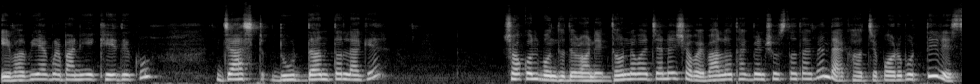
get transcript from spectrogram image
এভাবেই একবার বানিয়ে খেয়ে দেখুন। জাস্ট দুর্দান্ত লাগে। সকল বন্ধুদের অনেক ধন্যবাদ জানাই। সবাই ভালো থাকবেন, সুস্থ থাকবেন। দেখা হচ্ছে পরবর্তী রেসিপি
